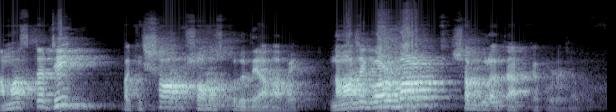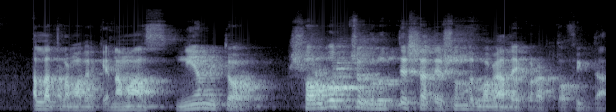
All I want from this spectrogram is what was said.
নামাজটা ঠিক, বাকি সব সহজ করে দেওয়া হবে। নামাজে গড়বড়, সবগুলোতে আটকা পড়ে যাবে। আল্লাহ তালা আমাদেরকে নামাজ নিয়মিত সর্বোচ্চ গুরুত্বের সাথে সুন্দরভাবে আদায় করার তফিক দান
